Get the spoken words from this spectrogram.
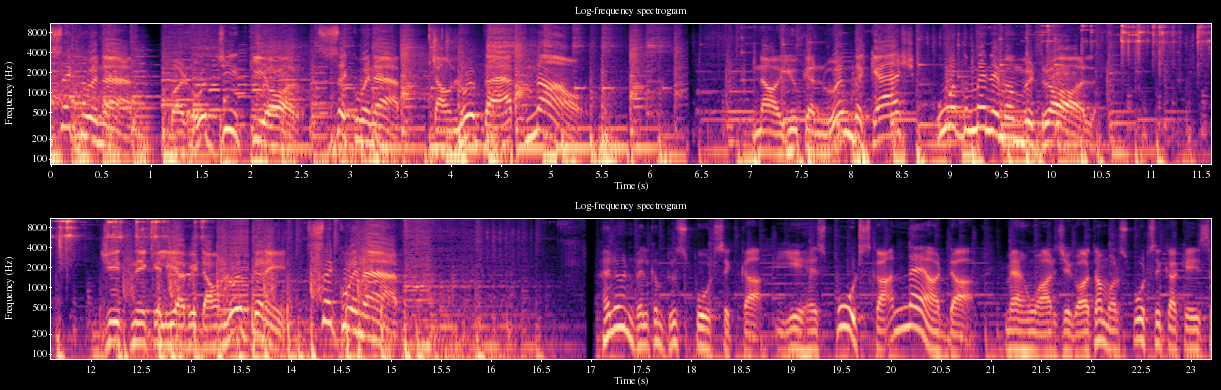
सिक्विन ऐप, बढ़ो जीत की ओर। Sikwin app, download the app now. Now you can win the cash with minimum withdrawal. जीतने के लिए अभी डाउनलोड करें Sikwin app. Hello and welcome to sports Sikka ये है स्पोर्ट्स का नया अड्डा। मैं हूँ आरजे गौतम और स्पोर्ट्स सिक्का के इस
